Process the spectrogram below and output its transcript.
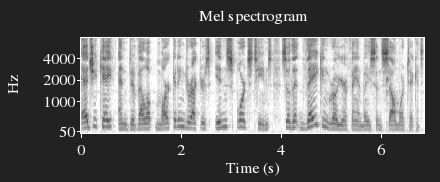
educate and develop marketing directors in sports teams so that they can grow your fan base and sell more tickets.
